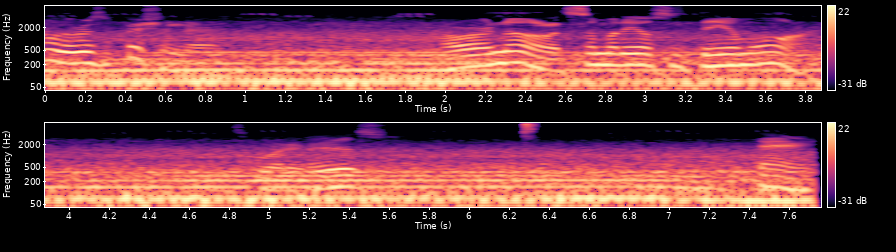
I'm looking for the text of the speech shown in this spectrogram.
Oh, there was a fish in there. Or no, it's somebody else's damn line. That's what it is. Dang.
